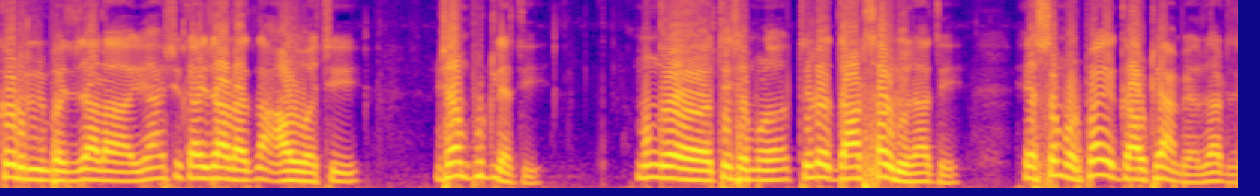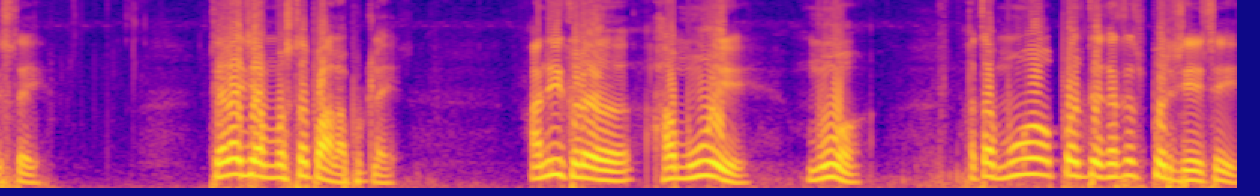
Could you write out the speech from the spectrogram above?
कडुलिंबाची झाडं ह्या अशी काही झाडं आहेत ना आळवाची जाम फुटल्या ती. मग त्याच्यामुळं तिथं दाट सावली राहते. या समोर पाय गावठी आंब्या झाड दिसत आहे त्याला जाम मस्त पाला फुटला आहे आणि इकडं हा मूळ आहे. मोह. आता मोह प्रत्येकाचाच परिचयच आहे.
